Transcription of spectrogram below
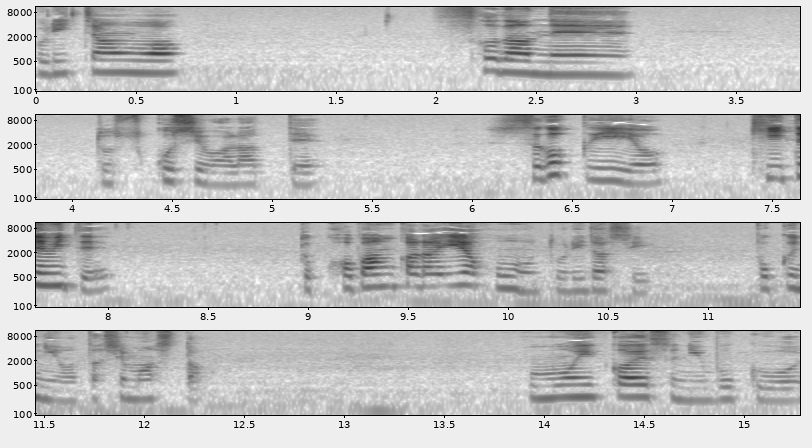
堀ちゃんは「そうだね」と少し笑って「すごくいいよ。聞いてみて」とカバンからイヤホンを取り出し僕に渡しました。思い返すに僕は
